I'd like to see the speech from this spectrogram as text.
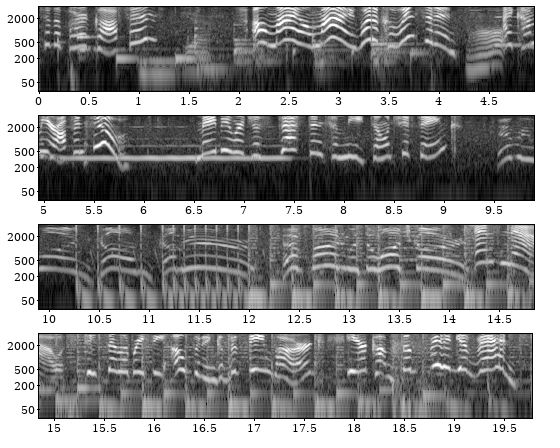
Then, do you come to the park often? Yeah. Oh my, oh my, what a coincidence! Oh. I come here often too. Maybe we're just destined to meet, don't you think? Everyone, come, come here! Have fun with the watch cars! And And now, to celebrate the opening of the theme park, here comes the big event!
